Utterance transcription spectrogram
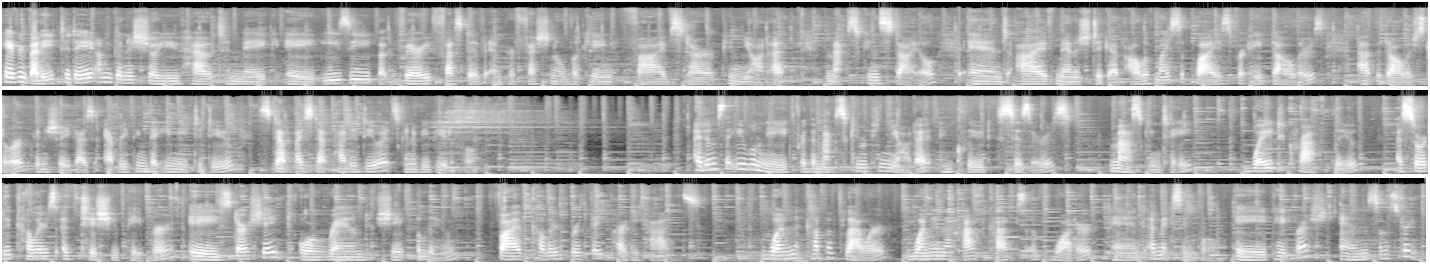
Hey everybody, today I'm going to show you how to make a easy but very festive and professional looking five-star pinata, Mexican style. And I've managed to get all of my supplies for $8 at the dollar store. I'm going to show you guys everything that you need to do, step by step how to do it. It's going to be beautiful. Items that you will need for the Mexican pinata include scissors, masking tape, white craft glue, assorted colors of tissue paper, a star-shaped or round-shaped balloon, five colored birthday party hats, one cup of flour, one and a half cups of water, and a mixing bowl, a paintbrush, and some string.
